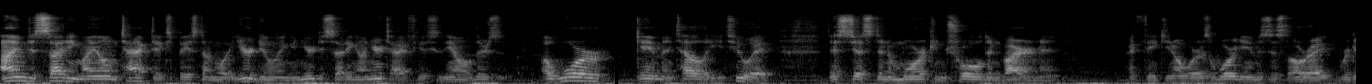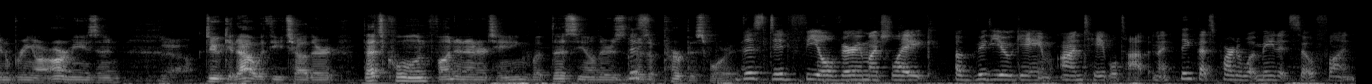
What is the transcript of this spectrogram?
I'm deciding my own tactics based on what you're doing, and you're deciding on your tactics. You know, there's a war game mentality to it. It's just in a more controlled environment. I think you know, whereas a war game is just all right. We're gonna bring our armies and Yeah. duke it out with each other. That's cool and fun and entertaining. But this, you know, there's This- there's a purpose for it. This did feel very much like a video game on tabletop, and I think that's part of what made it so fun.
